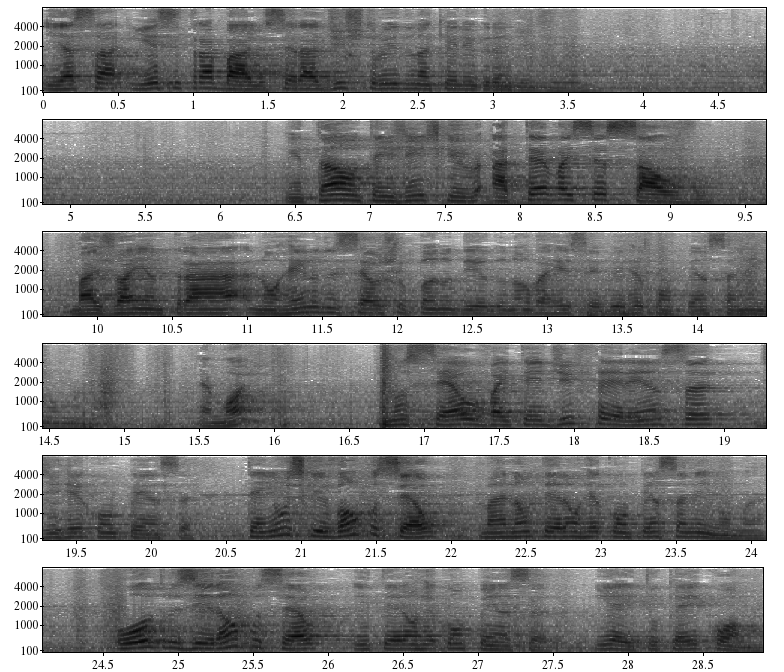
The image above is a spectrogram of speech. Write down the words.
E, essa, e esse trabalho será destruído naquele grande dia. Então, tem gente que até vai ser salvo, mas vai entrar no reino dos céus chupando o dedo, não vai receber recompensa nenhuma. É mole? No céu vai ter diferença de recompensa. Tem uns que vão para o céu, mas não terão recompensa nenhuma. Outros irão para o céu e terão recompensa. E aí, tu quer ir como?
